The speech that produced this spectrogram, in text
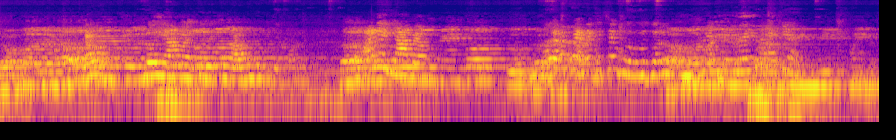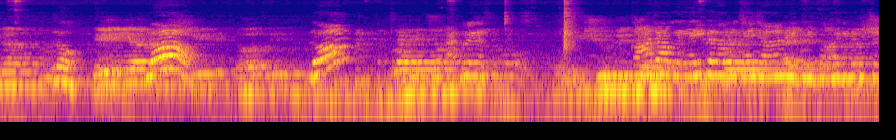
लो यहाँ बैठो देखो बाबू अरे यहाँ पे। उधर पहले किसे उधर लो। लो। लो। कहाँ जाओगे? यहीं पे रहोगे कहीं जाना नहीं कोई पकड़ के लेके चल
